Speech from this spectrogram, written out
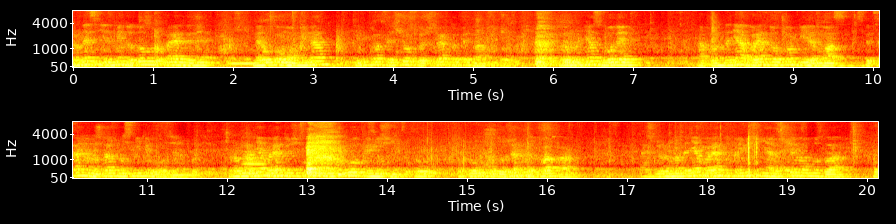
про внесення змін до договору оренди нерухомого майна від 26.04.15 про надання згоди а про надання в оренду автомобіля МАЗ спеціального монтажного сміттєвозу. Про надання в оренду частини житлового приміщення по провулку Довженка 2А. Про надання в оренду приміщення розчинного вузла по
